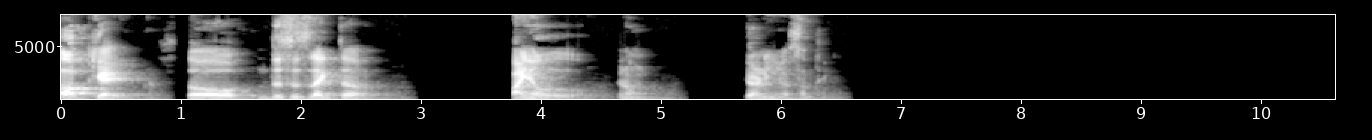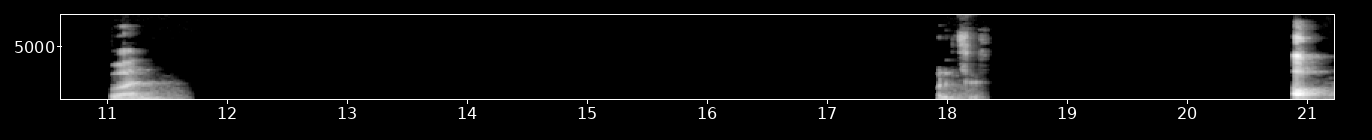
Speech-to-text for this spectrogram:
okay. So this is like the final, you know, journey or something. What? What is this? Oh.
